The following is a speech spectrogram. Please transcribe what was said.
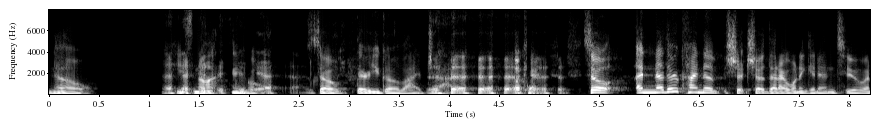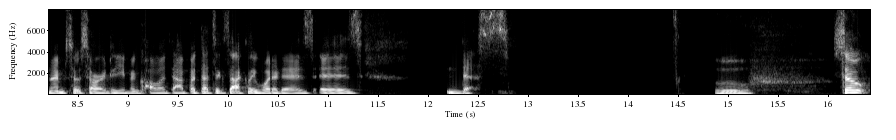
No, he's not single. yeah. So there you go, live chat. Okay. So another kind of shit show that I want to get into, and I'm so sorry to even call it that, but that's exactly what it is, is this. Ooh. So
